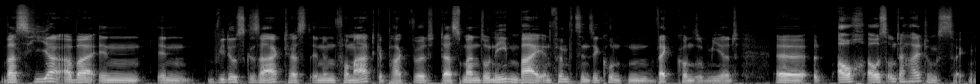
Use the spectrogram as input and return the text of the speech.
was hier aber in, in wie du es gesagt hast, in ein Format gepackt wird, dass man so nebenbei in 15 Sekunden wegkonsumiert, äh, auch aus Unterhaltungszwecken.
